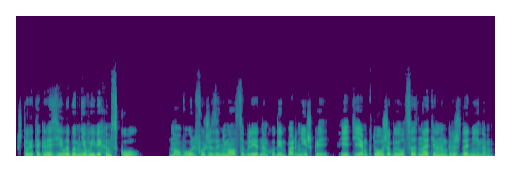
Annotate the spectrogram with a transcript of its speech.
что это грозило бы мне вывихом скул. Но Вульф уже занимался бледным худым парнишкой и тем, кто уже был сознательным гражданином.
